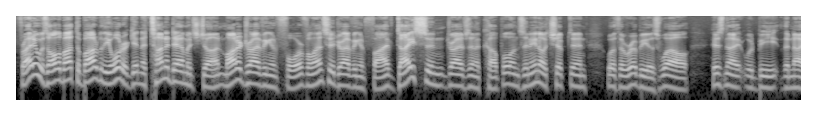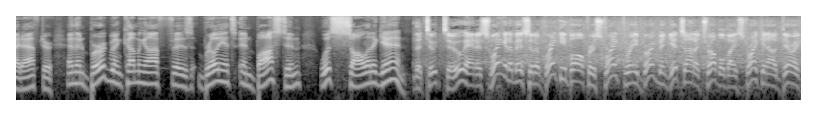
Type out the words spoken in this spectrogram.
Friday was all about the bottom of the order, getting a ton of damage done. Motter driving in four, Valencia driving in five, Dyson drives in a couple, and Zunino chipped in with a ribby as well. His night would be the night after. And then Bergman, coming off his brilliance in Boston, was solid again. The 2 2 and a swing and a miss and a breaking ball for strike three. Bergman gets out of trouble by striking out Derek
